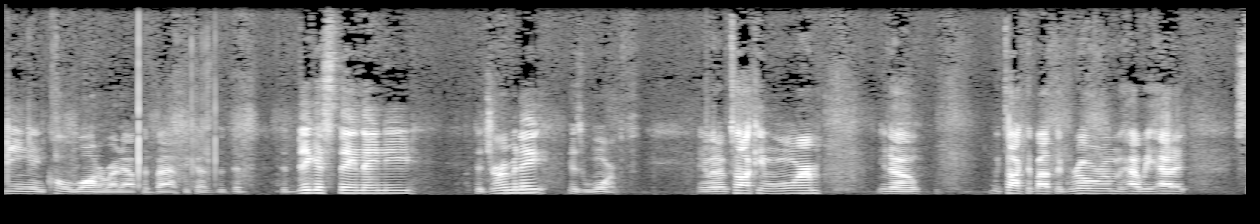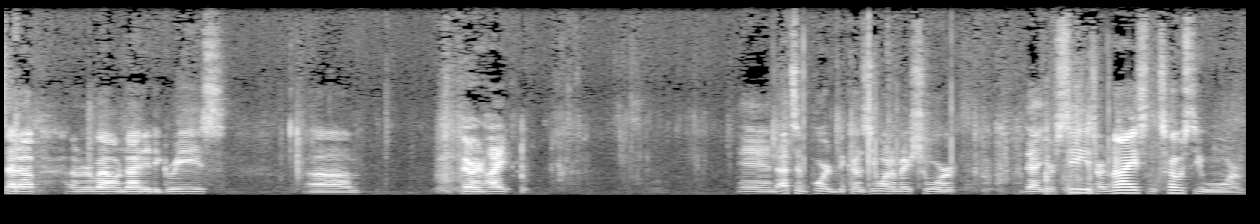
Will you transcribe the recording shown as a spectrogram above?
being in cold water right off the bat because the, the, the biggest thing they need to germinate is warmth. And when I'm talking warm, you know, we talked about the grow room, how we had it set up at around 90 degrees um, Fahrenheit. And that's important because you want to make sure that your seeds are nice and toasty warm.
